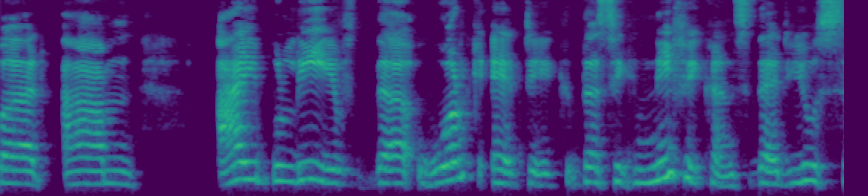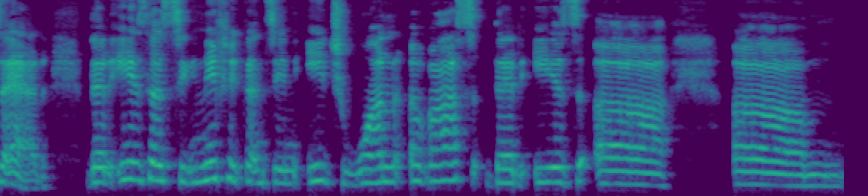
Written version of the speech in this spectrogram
but um, I believe the work ethic, the significance that you said, there is a significance in each one of us that is a, um,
